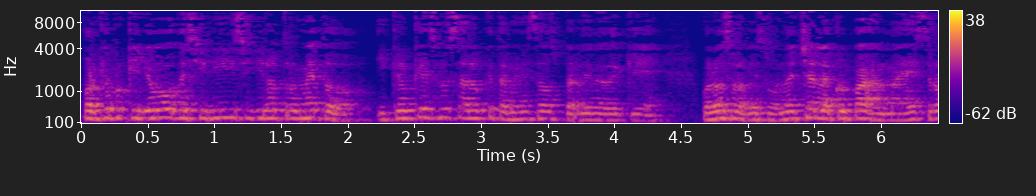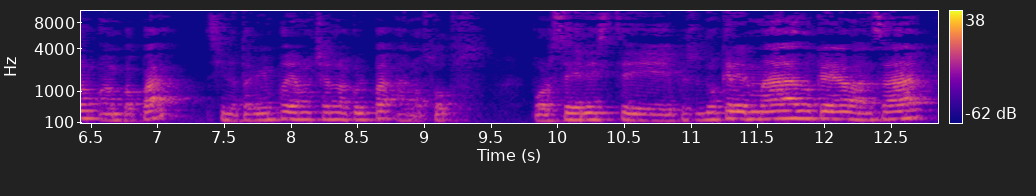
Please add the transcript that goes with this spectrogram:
¿Por qué? Porque yo decidí seguir otro método y creo que eso es algo que también estamos perdiendo de que, volvemos a lo mismo, no echar la culpa al maestro o al papá, sino también podríamos echar la culpa a nosotros por ser este, pues no querer más, no querer avanzar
